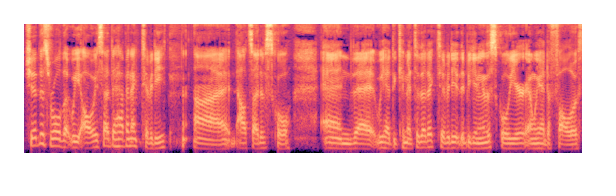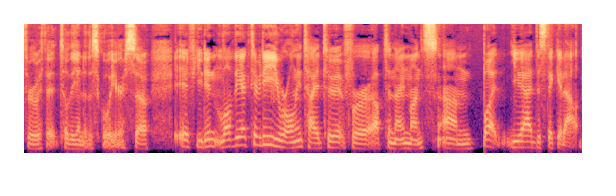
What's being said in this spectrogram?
She had this rule that we always had to have an activity activity uh, outside of school, and that we had to commit to that activity at the beginning of the school year, and we had to follow through with it till the end of the school year. So, if you didn't love the activity, you were only tied to it for up to nine months, um, but you had to stick it out.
